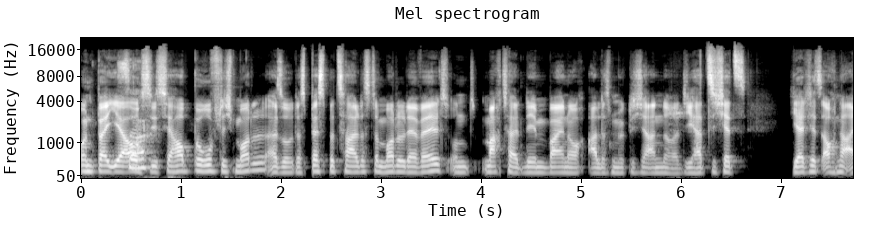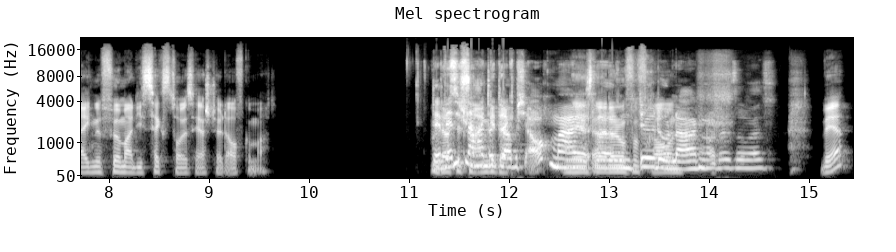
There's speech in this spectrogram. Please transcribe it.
Und bei ihr So. auch, sie ist ja hauptberuflich Model, also das bestbezahlteste Model der Welt und macht halt nebenbei noch alles mögliche andere. Die hat sich jetzt, die hat jetzt auch eine eigene Firma, die Sextoys herstellt, aufgemacht. Der Wendler hatte, glaube ich, auch mal Nee, äh, Frauen. Dildo-Laden oder sowas. Wer?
